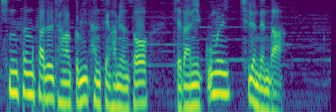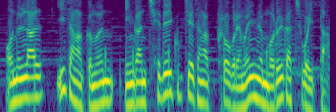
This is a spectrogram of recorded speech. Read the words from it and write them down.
친선사들 장학금이 탄생하면서 재단이 꿈을 실현된다. 오늘날 이 장학금은 인간 최대의 국제 장학 프로그램의 면모를 갖추고 있다.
